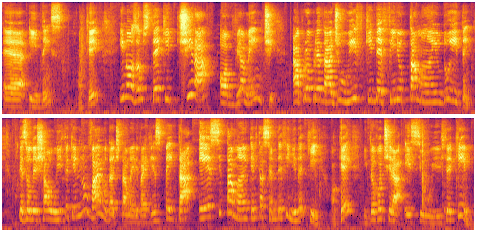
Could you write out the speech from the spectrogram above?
é, itens, ok? E nós vamos ter que tirar, obviamente, a propriedade if que define o tamanho do item. Porque se eu deixar o if aqui, ele não vai mudar de tamanho, ele vai respeitar esse tamanho que ele está sendo definido aqui, ok? Então eu vou tirar esse if aqui,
